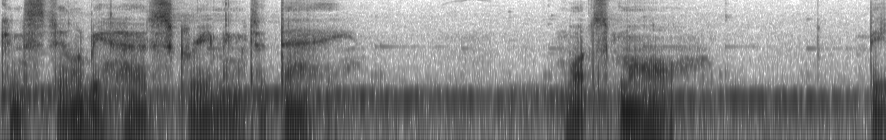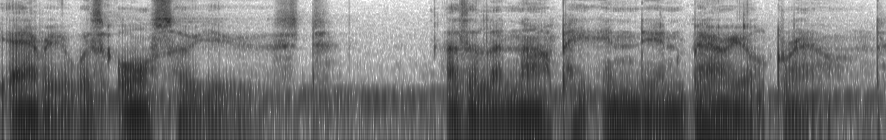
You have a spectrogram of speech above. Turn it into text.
can still be heard screaming today. What's more, the area was also used as a Lenape Indian burial ground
